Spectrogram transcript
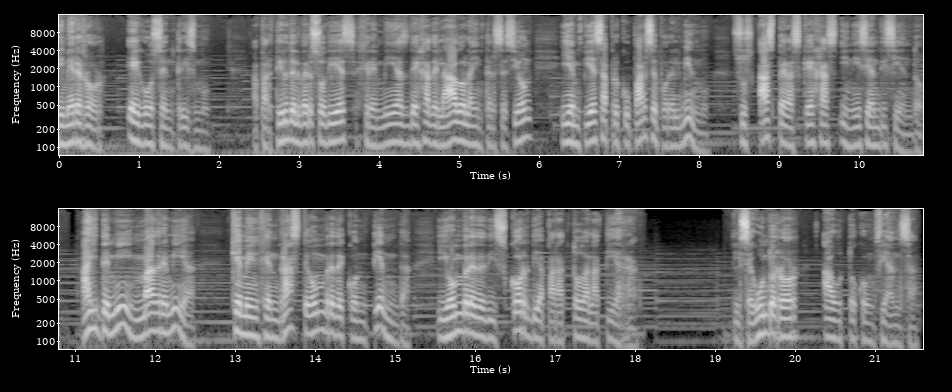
Primer error, egocentrismo. A partir del verso 10, Jeremías deja de lado la intercesión y empieza a preocuparse por él mismo. Sus ásperas quejas inician diciendo, ¡Ay de mí, madre mía, que me engendraste hombre de contienda y hombre de discordia para toda la tierra! El segundo error, autoconfianza.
